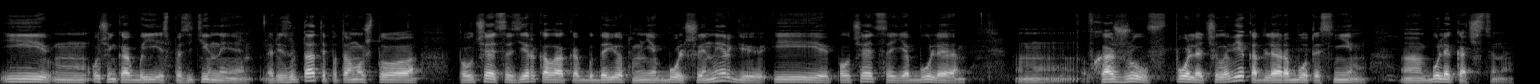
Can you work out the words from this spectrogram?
И очень как бы есть позитивные результаты, потому что получается зеркало как бы дает мне больше энергию и получается я более вхожу в поле человека для работы с ним э, более качественно.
